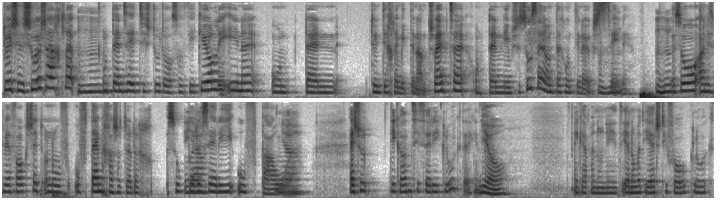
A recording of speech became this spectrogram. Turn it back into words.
du hast eine Schuhschachtel Mhm. und dann setzt du da so Figürchen rein und dann tun bisschen miteinander schwätzen und dann nimmst du es raus und dann kommt die nächste Mhm. Szene. So habe ich es mir vorgestellt und auf, auf dem kannst du natürlich super Ja. eine Serie aufbauen. ja. Hast du die ganze Serie geschaut eigentlich? Ja. Ich glaube noch nicht. Ich habe nur die erste Folge geschaut.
